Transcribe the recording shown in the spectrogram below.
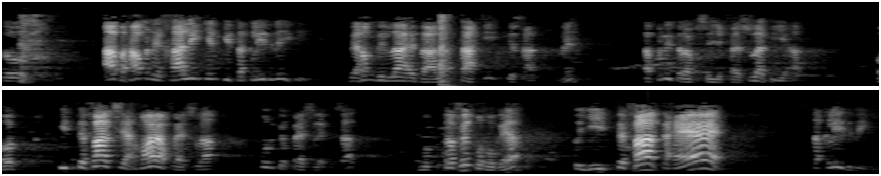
تو اب ہم نے خالی ان کی تقلید نہیں کی. الحمد اللہ تعالی تحقیق کے ساتھ ہم نے اپنی طرف سے یہ فیصلہ کیا اور اتفاق سے ہمارا فیصلہ ان کے فیصلے کے ساتھ متفق ہو گیا. تو یہ اتفاق ہے، تقلید نہیں.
